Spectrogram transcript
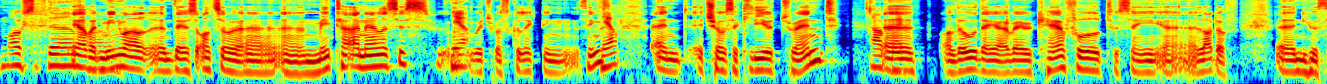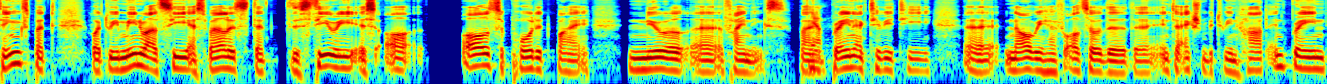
Most of them. Yeah, but meanwhile, uh, there's also a, a meta-analysis, uh, yeah. which was collecting things, yeah. and it shows a clear trend. Okay. Uh, although they are very careful to say uh, a lot of uh, new things. But what we meanwhile see as well is that this theory is all, all supported by neural uh, findings, by yeah. brain activity. Uh, now we have also the, the interaction between heart and brain.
